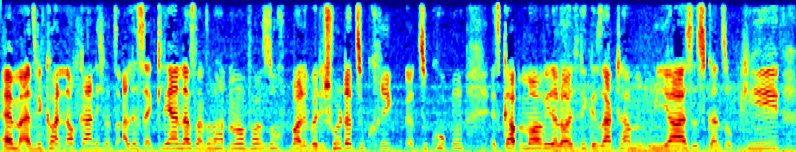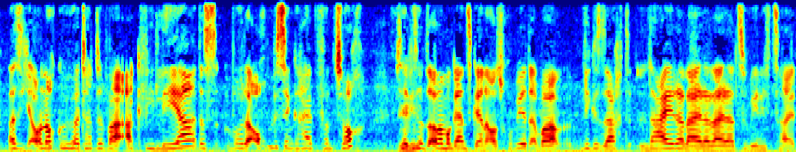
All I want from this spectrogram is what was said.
ähm, also wir konnten auch gar nicht uns alles erklären lassen. Also man hat immer versucht, mal über die Schulter zu, krieg, zu gucken. Es gab immer wieder Leute, die gesagt haben, ja, es ist ganz okay. Was ich auch noch gehört hatte, war Aquilea. Das wurde auch ein bisschen gehypt von Zoch. Das hätte ich mhm. sonst auch noch mal ganz gerne ausprobiert, aber wie gesagt, leider, leider, leider zu wenig Zeit.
